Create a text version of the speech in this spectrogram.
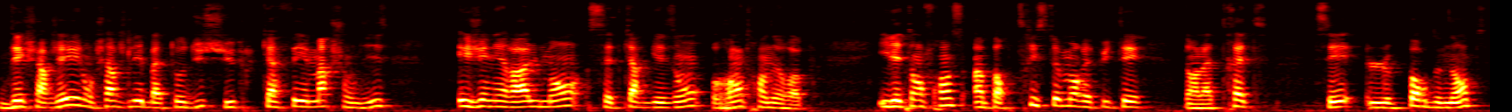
déchargés et l'on charge les bateaux du sucre, café et marchandises, et généralement cette cargaison rentre en Europe. Il est en France un port tristement réputé dans la traite, c'est le port de Nantes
